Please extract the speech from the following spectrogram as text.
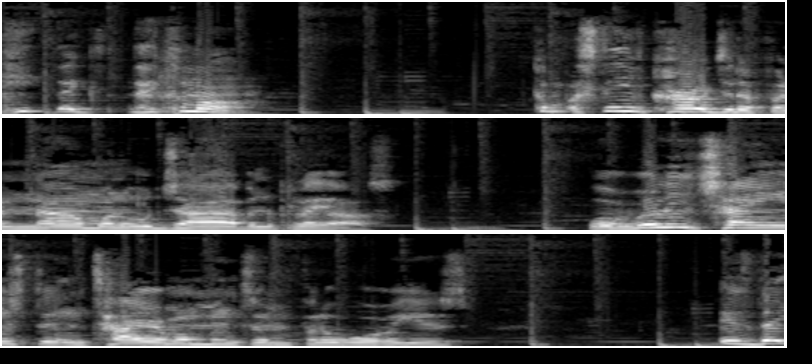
he like, like come on. Come on, Steve Kerr did a phenomenal job in the playoffs. What really changed the entire momentum for the Warriors is they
